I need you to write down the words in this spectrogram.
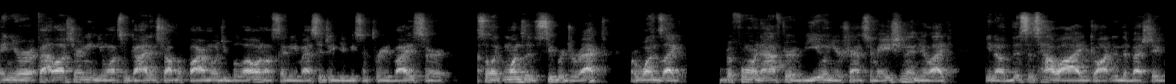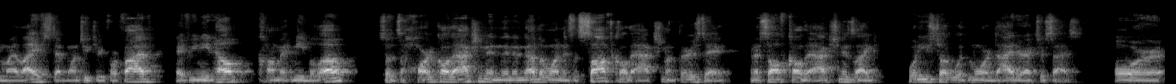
and your fat loss journey and you want some guidance, drop a fire emoji below, and I'll send you a message and give you some free advice. Or so like one's that's super direct, or one's like before and after of you and your transformation, and you're like, you know, this is how I got in the best shape of my life. Step one, two, three, four, five. If you need help, comment me below. So it's a hard call to action. And then another one is a soft call to action on Thursday. And a soft call to action is like, what do you struggle with more, diet or exercise? Or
